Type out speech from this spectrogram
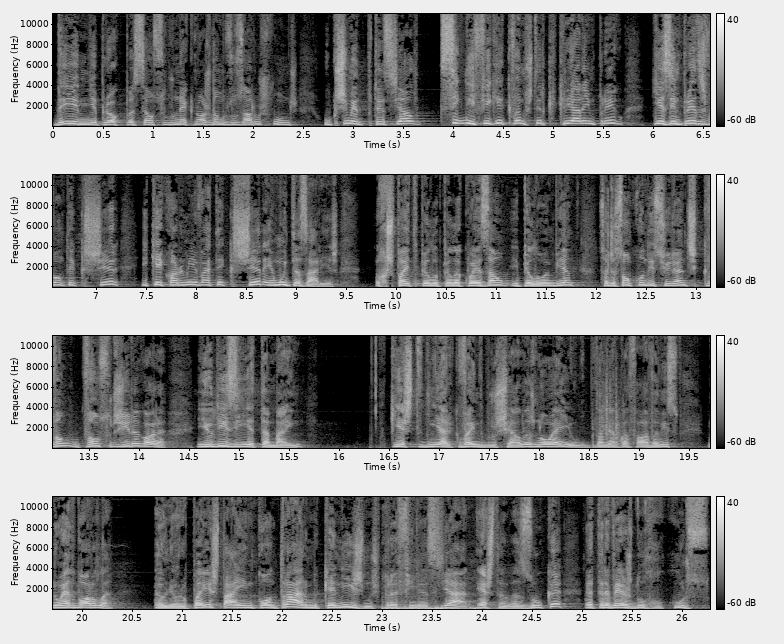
daí a minha preocupação sobre onde é que nós vamos usar os fundos. O crescimento potencial significa que vamos ter que criar emprego, que as empresas vão ter que crescer e que a economia vai ter que crescer em muitas áreas respeito pela, pela coesão e pelo ambiente, ou seja, são condicionantes que vão, que vão surgir agora. E eu dizia também que este dinheiro que vem de Bruxelas não é, e o Bernardo quando falava disso, não é de borla. A União Europeia está a encontrar mecanismos para financiar esta bazuca através do recurso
